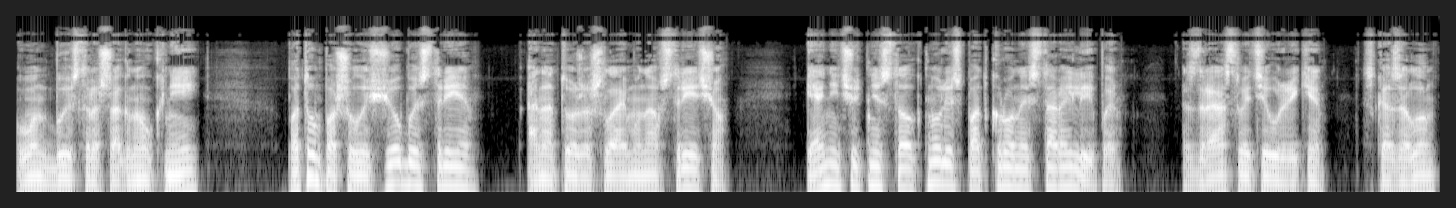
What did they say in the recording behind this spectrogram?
Он быстро шагнул к ней, потом пошел еще быстрее, она тоже шла ему навстречу, и они чуть не столкнулись под кроной старой липы. «Здравствуйте, Ульрике», — сказал он,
